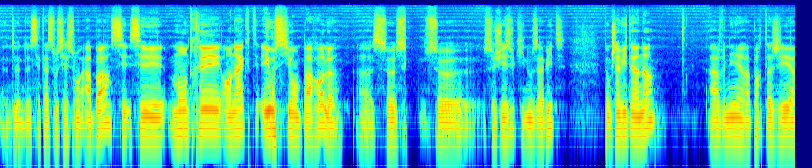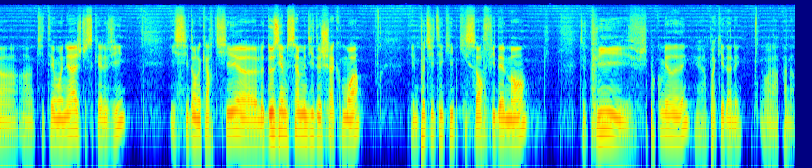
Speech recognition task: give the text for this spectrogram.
de, cette association ABBA. C'est montrer en acte et aussi en parole euh, ce, Jésus qui nous habite. Donc j'invite Anna à venir partager un, petit témoignage de ce qu'elle vit ici dans le quartier, euh, le deuxième samedi de chaque mois. Il y a une petite équipe qui sort fidèlement depuis, je ne sais pas combien d'années, un paquet d'années. Voilà, Anna.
